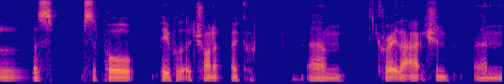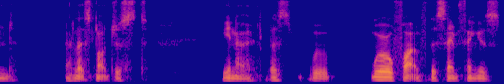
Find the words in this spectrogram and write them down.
let's support people that are trying to um, create that action, and and let's not just, you know, let's we're, we're all fighting for the same thing as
